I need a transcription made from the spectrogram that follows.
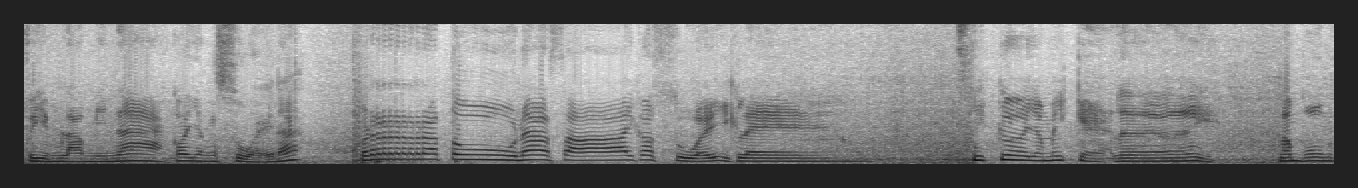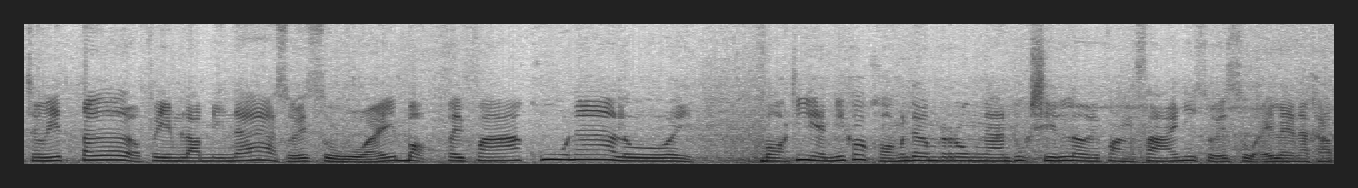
ฟิล์มลามิน่าก็ยังสวยนะ ประตูหน้าซ้ายก็สวยอีกแล้วสติกเกอร์ยังไม่แกะเลยลำโพงทวิตเตอร์ ฟิล์มลามิน่าสวยๆ เบาะไฟฟ้าคู่หน้าเลยเบาะที่เห็นนี่ก็ของเดิมโรงงานทุกชิ้นเลย ฝั่งซ้ายนี่สวยๆ เลยนะครับ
